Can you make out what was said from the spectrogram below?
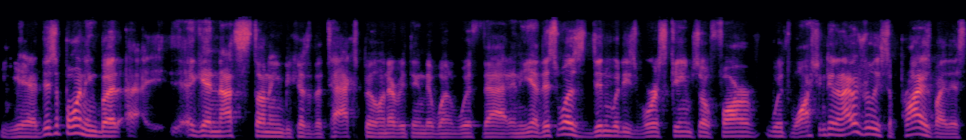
Yeah, disappointing, but uh, again, not stunning because of the tax bill and everything that went with that. And yeah, this was Dinwiddie's worst game so far with Washington, and I was really surprised by this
